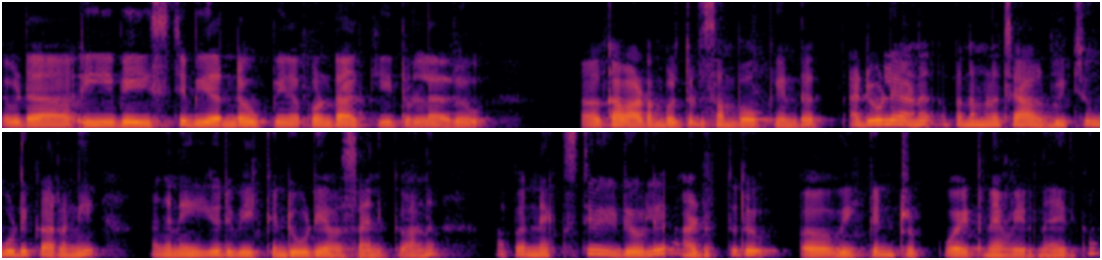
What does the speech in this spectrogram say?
ഇവിടെ ഈ വേസ്റ്റ് ബിയറിന്റെ കുപ്പീനൊക്കെ ഉണ്ടാക്കിയിട്ടുള്ള ഒരു കവാടം പോലത്തെ ഒരു സംഭവമൊക്കെ ഉണ്ട്. അടിപൊളിയാണ്. അപ്പം നമ്മൾ ചാൽ ബീച്ചും കൂടി കറങ്ങി അങ്ങനെ ഈ ഒരു വീക്കെൻഡ് കൂടി അവസാനിക്കുകയാണ് അപ്പം നെക്സ്റ്റ് വീഡിയോയിൽ അടുത്തൊരു വീക്കെൻഡ് ട്രിപ്പുമായിട്ട് ഞാൻ വരുന്നതായിരിക്കും.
